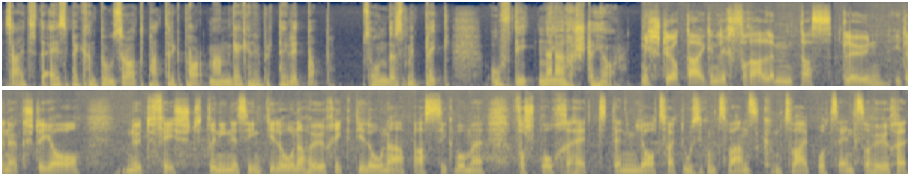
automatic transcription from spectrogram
sagt der SP-Kantonsrat Patrick Portmann gegenüber Teletop besonders mit Blick auf die nächsten Jahre. Mich stört eigentlich vor allem, dass die Löhne in den nächsten Jahren nicht fest drin sind. Die Lohnerhöhung, die Lohnanpassung, die man versprochen hat, dann im Jahr 2020 um 2% zu erhöhen,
